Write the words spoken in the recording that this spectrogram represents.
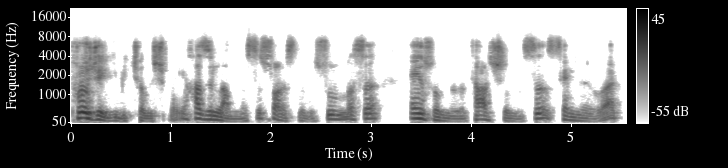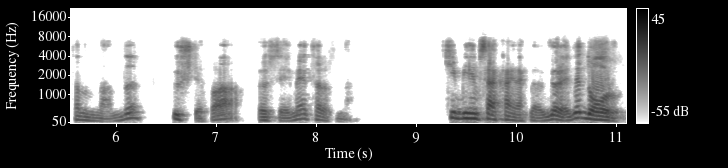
proje gibi çalışmayı hazırlanması, sonrasında da sunulması, en sonunda da tartışılması seminer olarak tanımlandı. Üç defa ÖSYM tarafından. Ki bilimsel kaynaklara göre de doğru.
